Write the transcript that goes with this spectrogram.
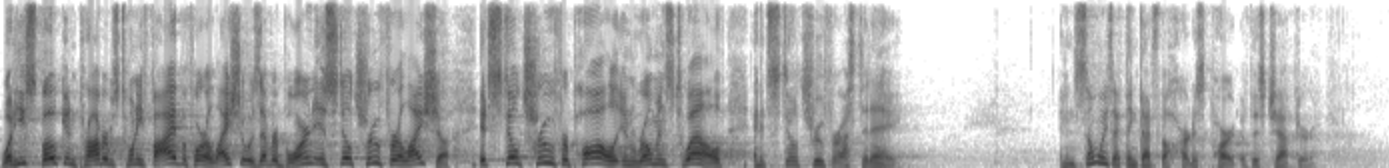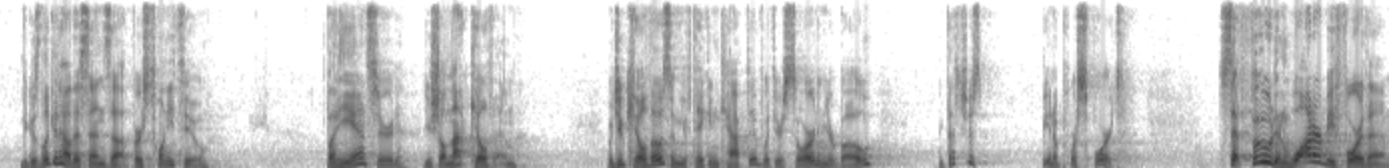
What he spoke in Proverbs 25 before Elisha was ever born is still true for Elisha. It's still true for Paul in Romans 12, and it's still true for us today. And in some ways, I think that's the hardest part of this chapter. Because look at how this ends up. Verse 22 But he answered, You shall not kill them. Would you kill those whom you've taken captive with your sword and your bow? Like, that's just being a poor sport. Set food and water before them.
